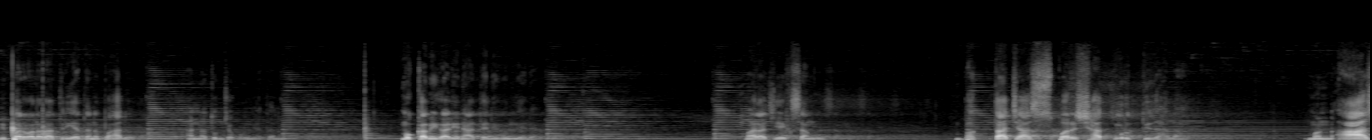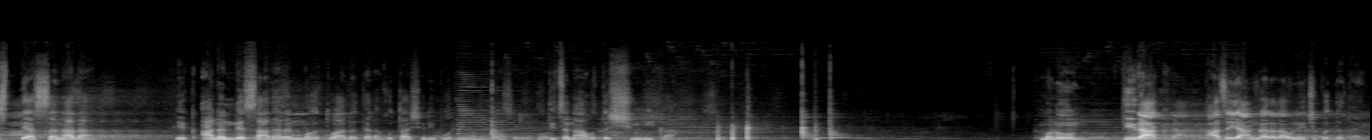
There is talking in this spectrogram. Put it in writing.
मी परवाला रात्री येताना पाहिलं अण्णा तुमच्याकडून येताना. मुक्कामी गाडीने आत्या निघून गेल्या. महाराज एक सांगू? भक्ताच्या स्पर्शात मृत्यू झाला. म्हणून आज त्या सणाला एक अनन्य साधारण महत्त्व आलं त्याला हुताशरी पौर्णिमा म्हणतात. तिचं नाव होतं शिंहिका. म्हणून ती राख आजही अंगाला लावण्याची पद्धत आहे.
